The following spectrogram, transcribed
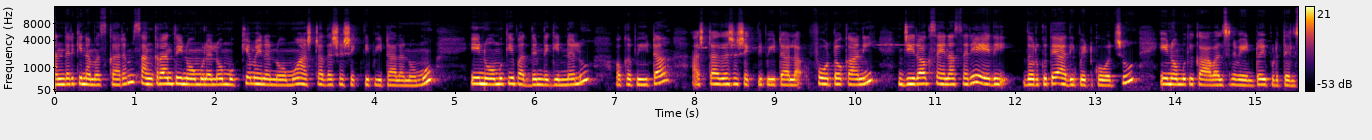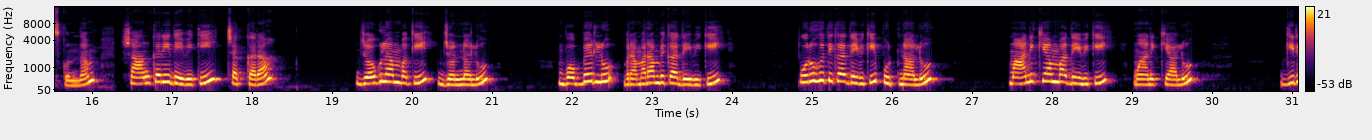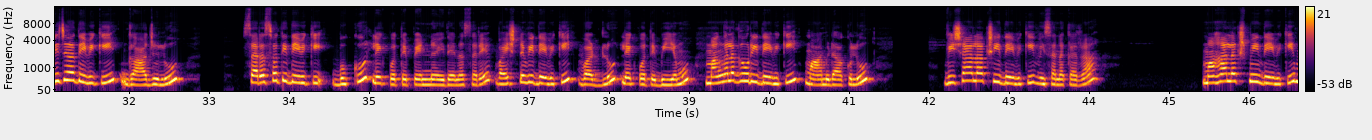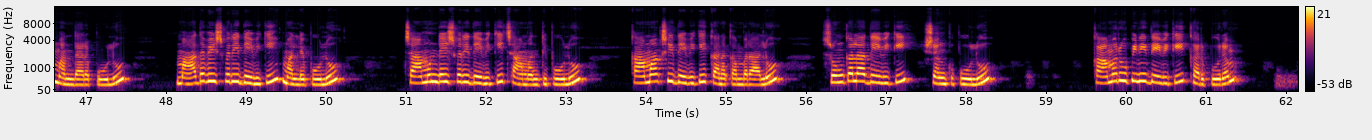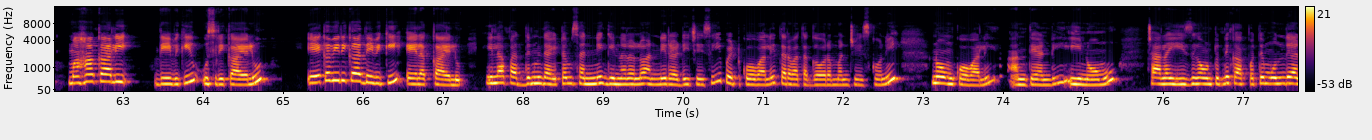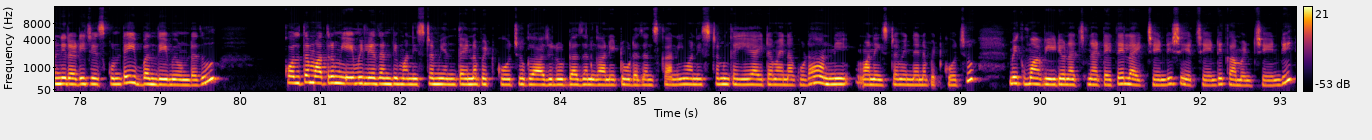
అందరికీ నమస్కారం. సంక్రాంతి నోములలో ముఖ్యమైన నోము అష్టాదశ శక్తి పీఠాల నోము. ఈ నోముకి పద్దెనిమిది గిన్నెలు ఒక పీట అష్టాదశ శక్తి పీఠాల ఫోటో కానీ జిరాక్స్ అయినా సరే ఏది దొరికితే అది పెట్టుకోవచ్చు. ఈ నోముకి కావాల్సినవి ఏంటో ఇప్పుడు తెలుసుకుందాం. శాంకరీదేవికి చక్కెర జోగులాంబకి జొన్నలు బొబ్బెర్లు భ్రమరాంబికాదేవికి పురుహుతికాదేవికి పుట్నాలు మాణిక్యాంబాదేవికి మాణిక్యాలు గిరిజాదేవికి గాజులు సరస్వతీదేవికి బుక్కు లేకపోతే పెన్ను ఏదైనా సరే వైష్ణవీదేవికి వడ్లు లేకపోతే బియ్యము మంగళగౌరీదేవికి మామిడాకులు విశాలాక్షిదేవికి విసనకర్ర మహాలక్ష్మీదేవికి మందార పూలు మాధవేశ్వరీదేవికి మల్లెపూలు చాముండేశ్వరీదేవికి చామంతి పూలు కామాక్షిదేవికి కనకంబరాలు శృంఖలాదేవికి శంకుపూలు కామరూపిణి దేవికి కర్పూరం మహాకాళి దేవికి ఉసిరికాయలు ఏకవీరికా దేవికి ఏలక్కాయలు. ఇలా పద్దెనిమిది ఐటమ్స్ అన్నీ గిన్నెలలో అన్నీ రెడీ చేసి పెట్టుకోవాలి. తర్వాత గౌరమ్మని చేసుకొని నోముకోవాలి. అంతే అండి ఈ నోము. చాలా ఈజీగా ఉంటుంది. కాకపోతే ముందే అన్నీ రెడీ చేసుకుంటే ఇబ్బంది ఏమీ ఉండదు. కొలత మాత్రం ఏమీ లేదండి. మన ఇష్టం ఎంతైనా పెట్టుకోవచ్చు. గాజులు డజన్ కానీ టూ డజన్స్ కానీ మన ఇష్టం ఇంకా ఏ ఐటమ్ అయినా కూడా అన్నీ మన ఇష్టం ఎన్నైనా పెట్టుకోవచ్చు. మీకు మా వీడియో నచ్చినట్టయితే లైక్ చేయండి షేర్ చేయండి కామెంట్ చేయండి.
